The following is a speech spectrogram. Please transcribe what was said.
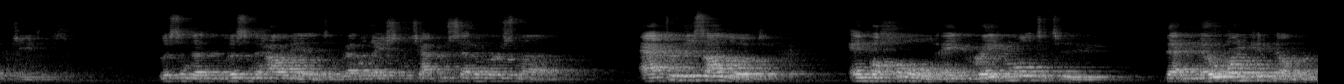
of Jesus. Listen to, listen to how it ends in Revelation chapter 7, verse 9. After this I looked, and behold, a great multitude that no one could number,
